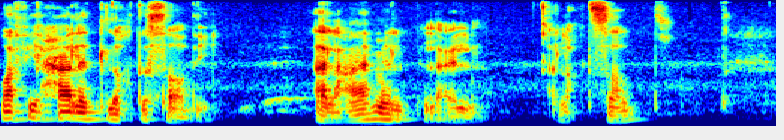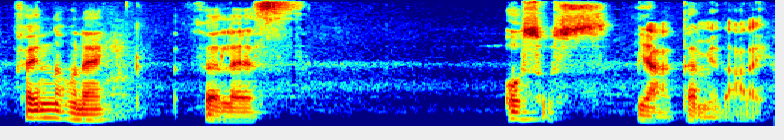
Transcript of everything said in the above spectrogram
وفي حالة الاقتصادي العامل بالعلم الاقتصاد. فإن هناك ثلاث أسس يعتمد عليها.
